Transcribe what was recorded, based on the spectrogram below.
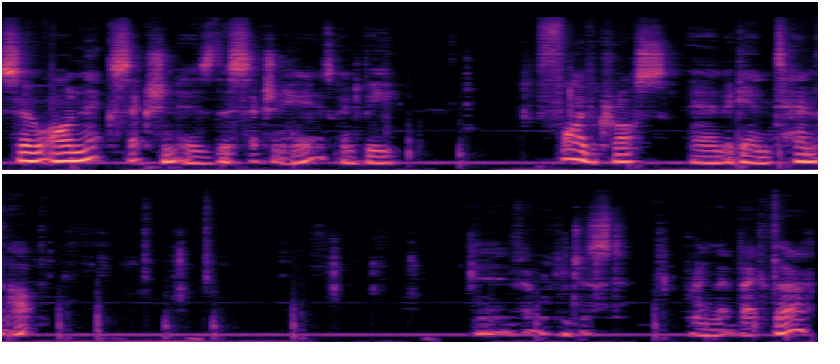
So our next section is this section here. It's going to be 5 across, and again 10 up. And in fact, we can just bring that back there.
